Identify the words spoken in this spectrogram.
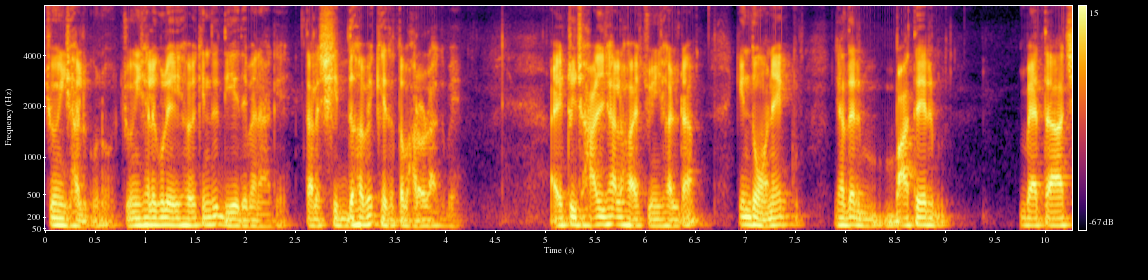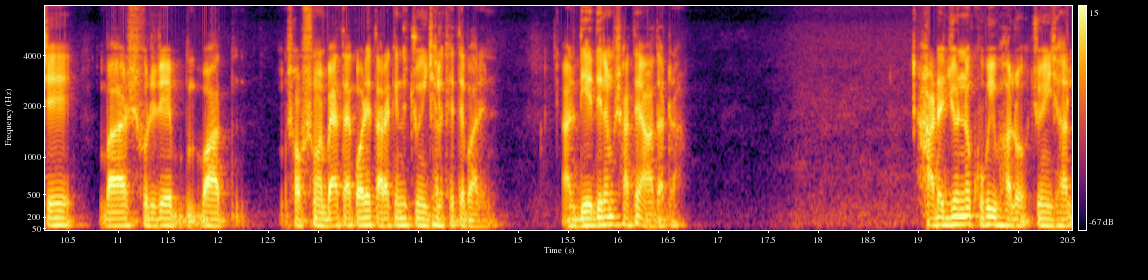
চুঁই ঝালগুলো। চুঁই ঝালগুলো এইভাবে কিন্তু দিয়ে দেবেন আগে। তাহলে সিদ্ধ হবে, খেতে তো ভালো লাগবে। আর একটু ঝাল ঝাল হয় চুঁই ঝালটা। কিন্তু অনেক যাদের বাতের ব্যথা আছে বা শরীরে বাত সবসময় ব্যথা করে, তারা কিন্তু চুঁই ঝাল খেতে পারেন। আর দিয়ে দিলাম সাথে আদাটা। হাড়ের জন্য খুবই ভালো চুঁই ঝাল।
